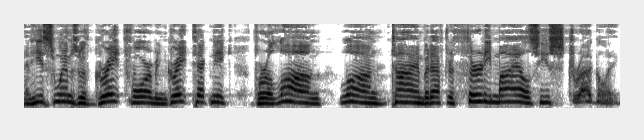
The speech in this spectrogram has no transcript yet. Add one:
And he swims with great form and great technique for a long, long time. But after 30 miles, he's struggling.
